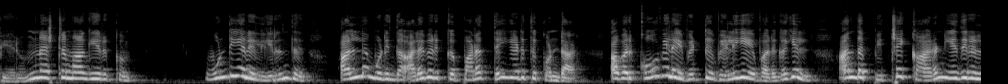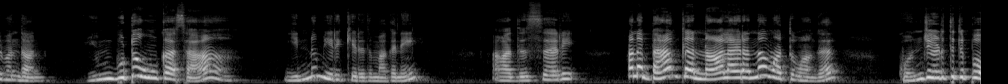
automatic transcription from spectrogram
பெரும் நஷ்டமாகி இருக்கும் உண்டியலில் இருந்து அல்ல முடிந்த அளவிற்கு பணத்தை எடுத்துக்கொண்டார் அவர் கோவிலை விட்டு வெளியே வருகையில் அந்த பிச்சைக்காரன் எதிரில் வந்தான். இம்புட்டு உங்காசா இன்னும் இருக்கிறது மகனே. அது சரி. ஆனால் பேங்க்ல நாலாயிரம் தான் மாற்றுவாங்க கொஞ்சம் எடுத்துட்டு போ.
